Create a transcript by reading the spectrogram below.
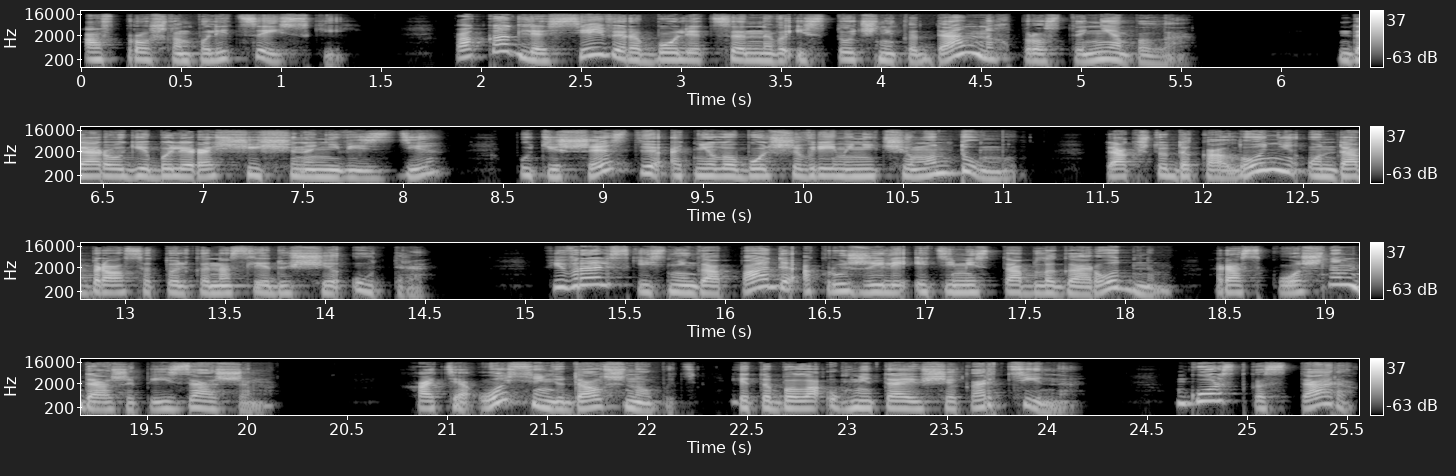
а в прошлом полицейский. Пока для Севера более ценного источника данных просто не было. Дороги были расчищены не везде, путешествие отняло больше времени, чем он думал, так что до колонии он добрался только на следующее утро. Февральские снегопады окружили эти места благородным, роскошным даже пейзажем. Хотя осенью, должно быть, это была угнетающая картина. Горстка старых,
